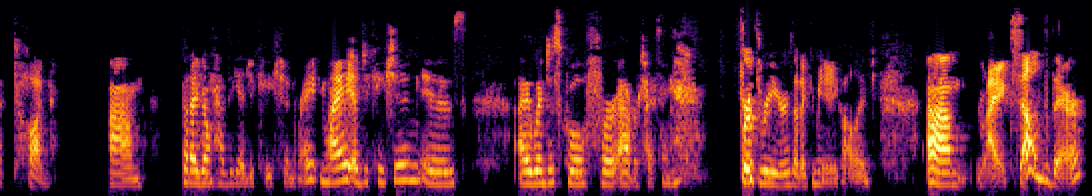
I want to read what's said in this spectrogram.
a ton. Um, but I don't have the education, right? My education is I went to school for advertising for three years at a community college. Um, I excelled there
